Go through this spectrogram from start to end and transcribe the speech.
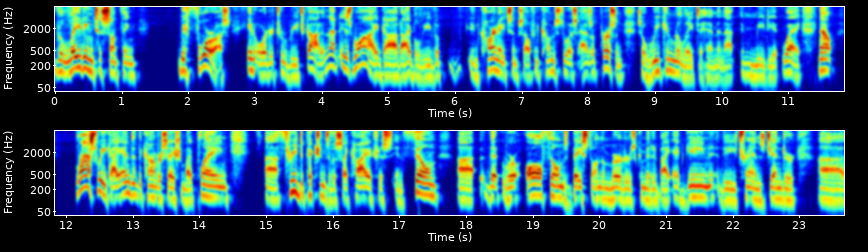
relating to something before us in order to reach God. And that is why God, I believe, incarnates himself and comes to us as a person so we can relate to him in that immediate way. Now, last week I ended the conversation by playing uh, three depictions of a psychiatrist in film uh, that were all films based on the murders committed by Ed Gein, the transgender uh,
